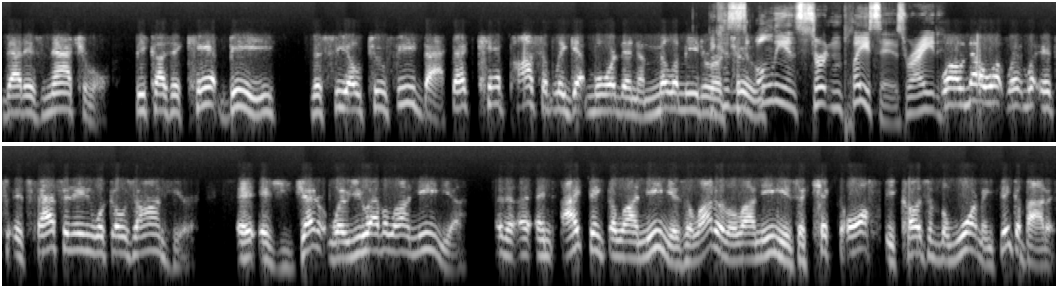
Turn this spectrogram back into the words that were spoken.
that is natural because it can't be the CO2 feedback. That can't possibly get more than a millimeter because or two. it's only in certain places, right? Well, no, what, what, what, it's it's fascinating what goes on here. It, it's general. Well, you have a La Nina, and, uh, and I think the La Ninas, a lot of the La Ninas are kicked off because of the warming. Think about it.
